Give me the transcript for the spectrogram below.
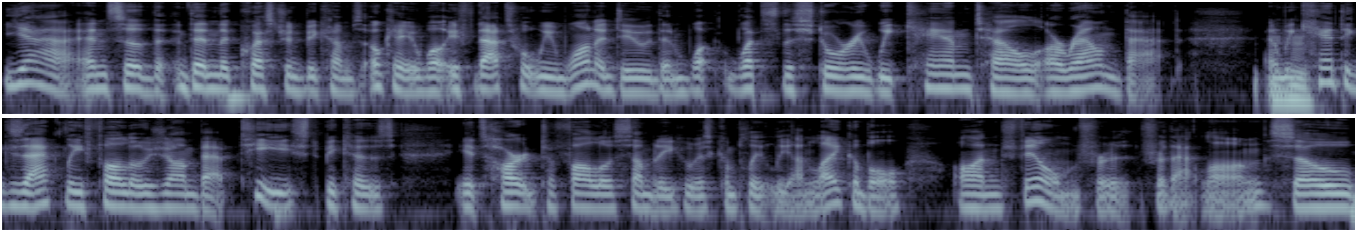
Yeah, and so th- then the question becomes, okay, well, if that's what we want to do, then what what's the story we can tell around that? And we can't exactly follow Jean Baptiste because it's hard to follow somebody who is completely unlikable on film for for that long. So,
